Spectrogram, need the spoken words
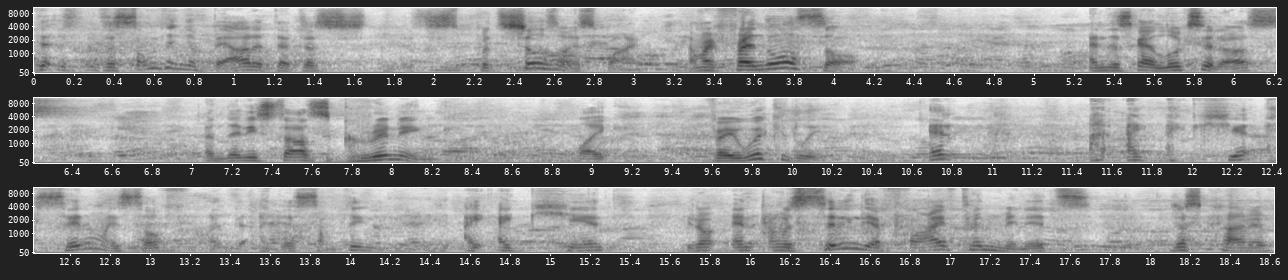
there's, there's, something about it that just, just puts chills on my spine. And my friend also. And this guy looks at us, and then he starts grinning, like very wickedly. And I, I, can't. I say to myself, uh, there's something. I, I can't. You know. And I was sitting there five, ten minutes, just kind of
